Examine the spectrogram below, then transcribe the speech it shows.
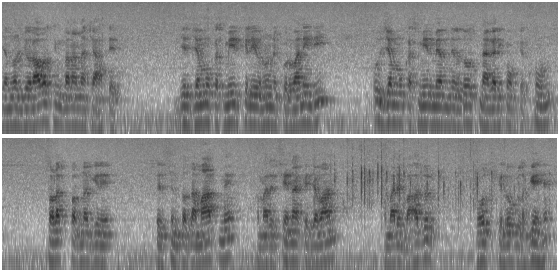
जनरल जोरावर सिंह बनाना चाहते थे, जिस जम्मू कश्मीर के लिए उन्होंने कुर्बानी दी, उस जम्मू कश्मीर में अब निर्दोष नागरिकों के खून सड़क पर न गिरे। इस इंतज़ाम में हमारे सेना के जवान, हमारे बहादुर फोर्स के लोग लगे हैं।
